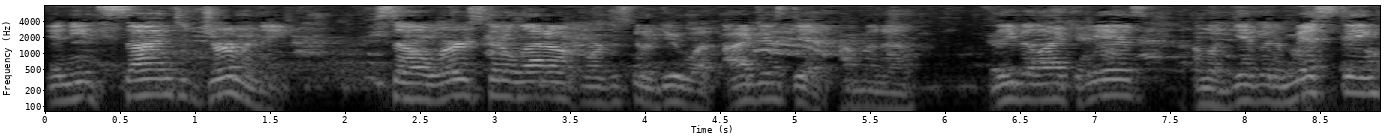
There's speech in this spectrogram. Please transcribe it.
It needs sun to germinate. So we're just gonna let them. We're just gonna do what I just did. I'm gonna leave it like it is. I'm gonna give it a misting,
